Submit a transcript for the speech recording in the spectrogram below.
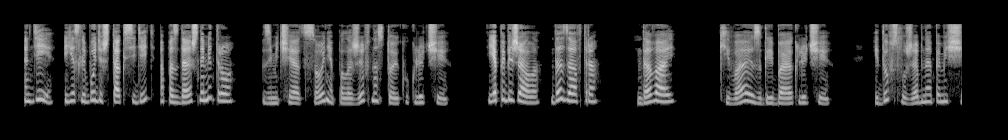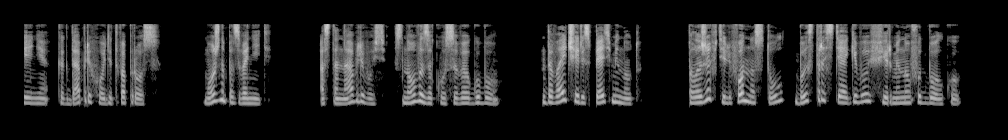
«Ди, если будешь так сидеть, опоздаешь на метро», замечает Соня, положив на стойку ключи. «Я побежала. До завтра». «Давай». Киваю, загребая ключи. Иду в служебное помещение, когда приходит вопрос. «Можно позвонить?» Останавливаюсь, снова закусываю губу. «Давай через пять минут». Положив телефон на стул, быстро стягиваю фирменную футболку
